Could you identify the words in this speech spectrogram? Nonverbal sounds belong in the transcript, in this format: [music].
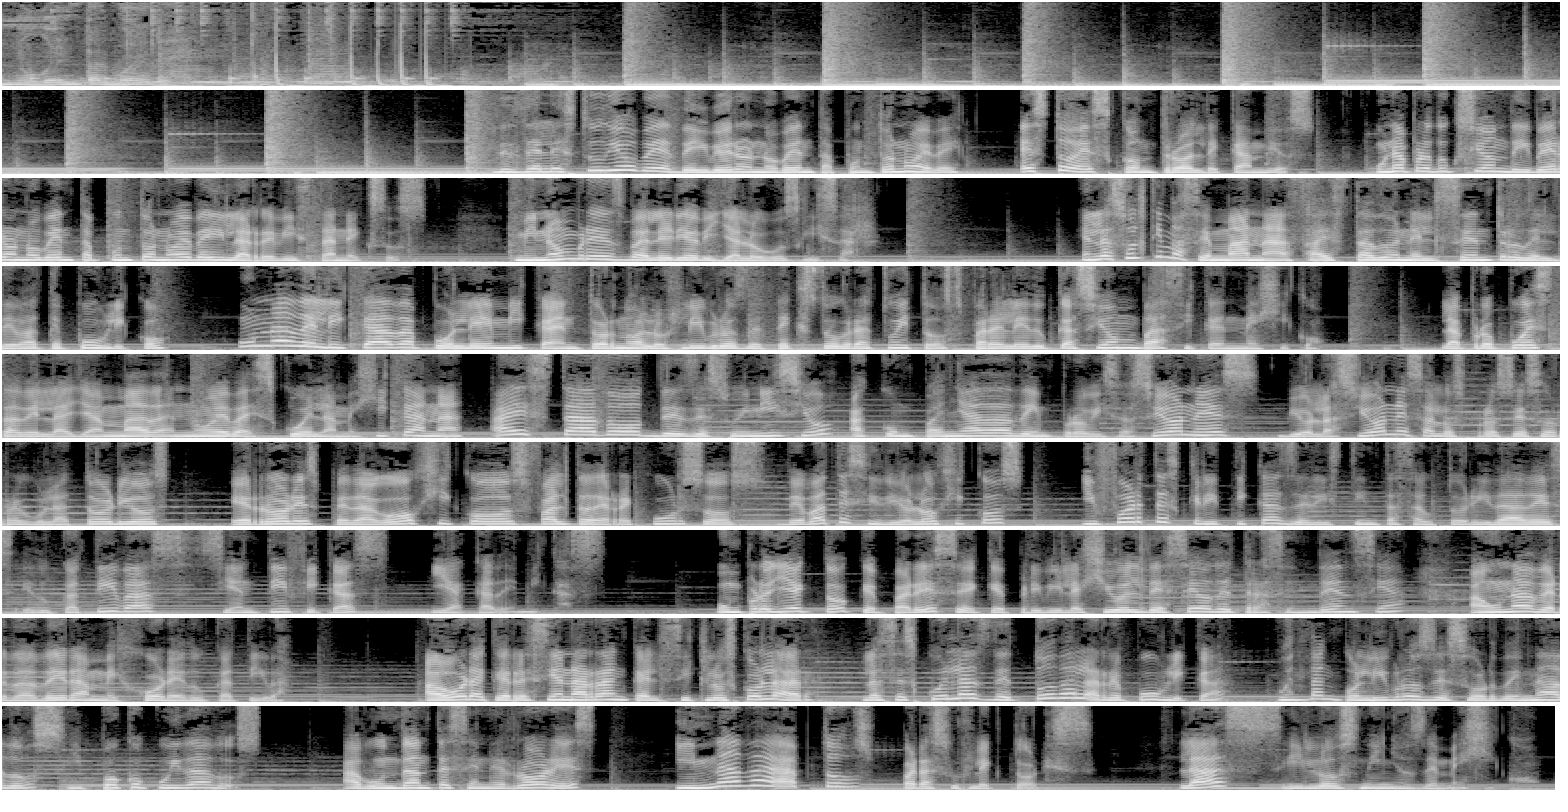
99. Desde el estudio B de Ibero 90.9, esto es Control de Cambios, una producción de Ibero 90.9 y la revista Nexos. Mi nombre es Valeria Villalobos Guizar. En las últimas semanas ha estado en el centro del debate público una delicada polémica en torno a los libros de texto gratuitos para la educación básica en México. La propuesta de la llamada nueva escuela mexicana ha estado desde su inicio acompañada de improvisaciones, violaciones a los procesos regulatorios, errores pedagógicos, falta de recursos, debates ideológicos y fuertes críticas de distintas autoridades educativas, científicas y académicas. Un proyecto que parece que privilegió el deseo de trascendencia a una verdadera mejora educativa. Ahora que recién arranca el ciclo escolar, las escuelas de toda la República cuentan con libros desordenados y poco cuidados, abundantes en errores y nada aptos para sus lectores, las y los niños de México.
